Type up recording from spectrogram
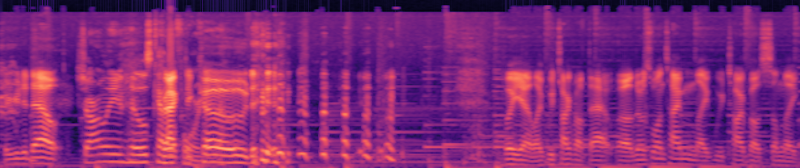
figured it out. Charlene Hills, Crack the California. code. but yeah, like we talked about that. Uh, there was one time like we talked about some like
